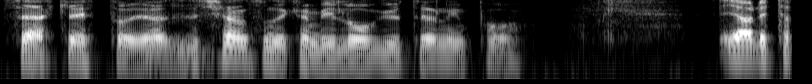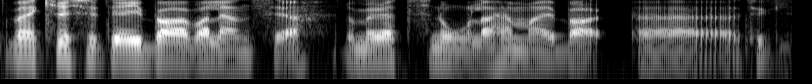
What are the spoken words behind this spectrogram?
säkra ettor. Jag- Det känns som det kan bli låg utdelning på Jag hade tagit med krysset i bara Valencia. De är rätt snåla hemma i bara. Uh, tyck,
